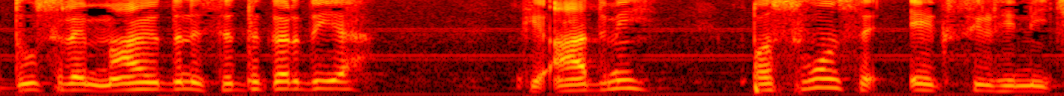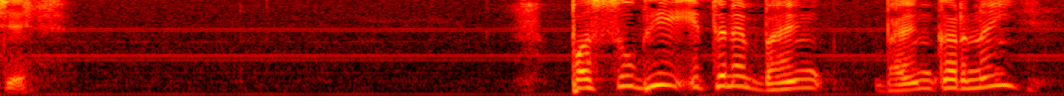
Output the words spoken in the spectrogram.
दूसरे महायुद्ध ने सिद्ध कर दिया कि आदमी पशुओं से एक सीढ़ी नीचे है। पशु भी इतने भयंकर नहीं है।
